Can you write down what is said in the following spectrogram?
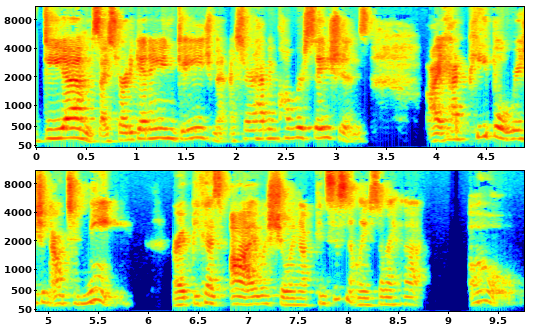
DMs, I started getting engagement. I started having conversations. I had people reaching out to me, right? Because I was showing up consistently. So I thought, oh,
